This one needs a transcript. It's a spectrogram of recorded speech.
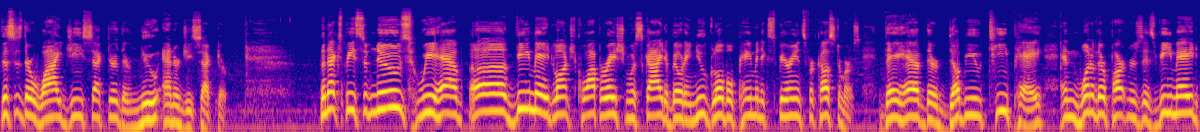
This is their YG sector, their new energy sector. The next piece of news we have uh, VMade launched cooperation with Sky to build a new global payment experience for customers. They have their WT Pay, and one of their partners is VMade,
